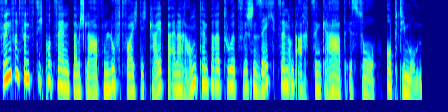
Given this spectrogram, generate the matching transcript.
55 Prozent beim Schlafen Luftfeuchtigkeit bei einer Raumtemperatur zwischen 16 und 18 Grad ist so Optimum.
